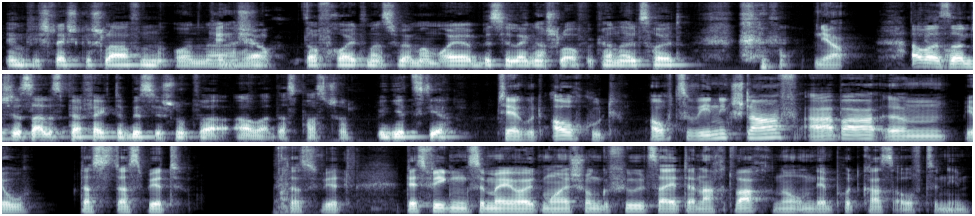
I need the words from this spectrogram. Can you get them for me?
irgendwie schlecht geschlafen und äh, ja, da freut man sich, wenn man mal ein bisschen länger schlafen kann als heute. Ja, Aber sonst ist alles perfekt, ein bisschen Schnupfer, aber das passt schon. Wie geht's dir? sehr gut, auch gut. Auch zu wenig Schlaf, aber ähm, jo, das, das wird, das wird. Deswegen sind wir ja heute mal schon gefühlt seit der Nacht wach, ne, um den Podcast aufzunehmen.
